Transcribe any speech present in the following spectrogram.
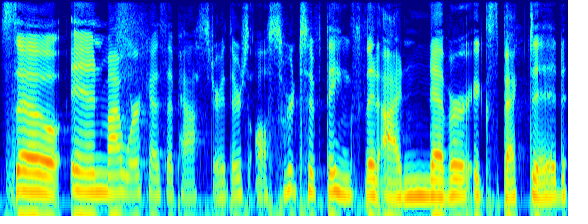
So, in my work as a pastor, there's all sorts of things that I never expected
